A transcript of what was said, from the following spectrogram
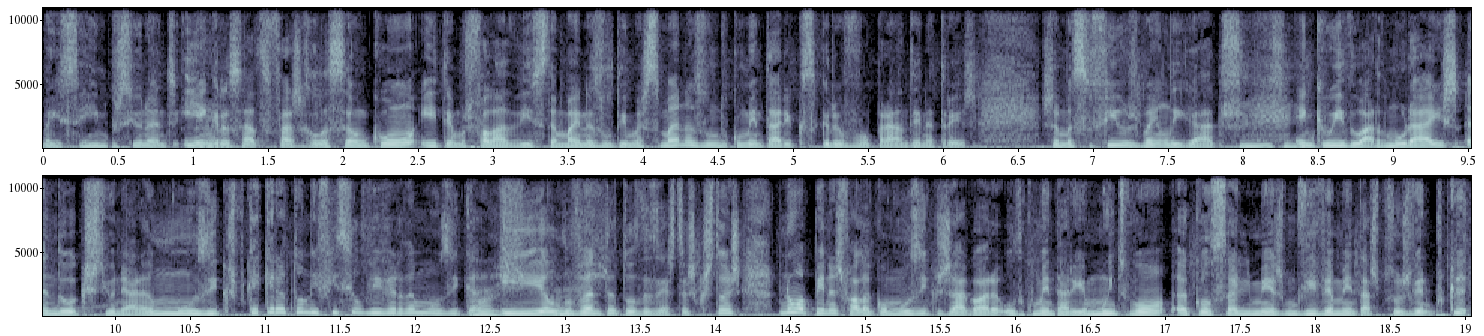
Bem, isso é impressionante. E é, engraçado, faz relação com, e temos falado disso também nas últimas semanas, um documentário que se gravou para a Antena 3, chama-se Fios Bem Ligados, Sim, sim. em que o Eduardo Moraes andou a questionar a músicos porque é que era tão difícil viver da música. Pois, e ele pois. levanta todas estas questões, não apenas fala com músicos, já agora o documentário é muito bom, aconselho mesmo vivamente às pessoas verem, porque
